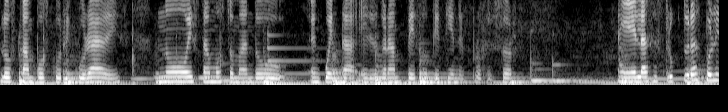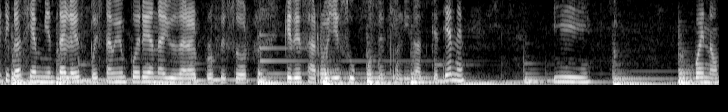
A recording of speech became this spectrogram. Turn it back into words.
los campos curriculares. No estamos tomando en cuenta el gran peso que tiene el profesor. Eh, las estructuras políticas y ambientales pues también podrían ayudar al profesor que desarrolle su potencialidad que tiene. Y bueno,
